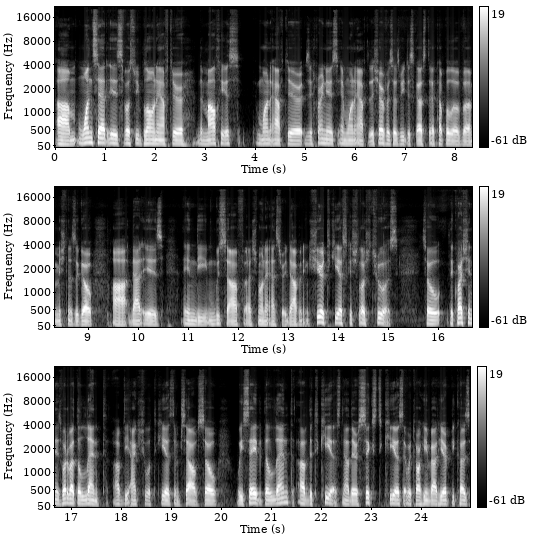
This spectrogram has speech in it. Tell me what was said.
Um, one set is supposed to be blown after the Malchus, one after Zichronius, and one after the Shofar, as we discussed a couple of uh, Mishnahs ago. Uh, that is in the Musaf uh, Shmona Esrei davening. Shiur Tekiyas Kishlosh Truos. So the question is, what about the length of the actual tekiyas themselves? So we say that the length of the tekiyas, now there are six tekiyas that we're talking about here because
